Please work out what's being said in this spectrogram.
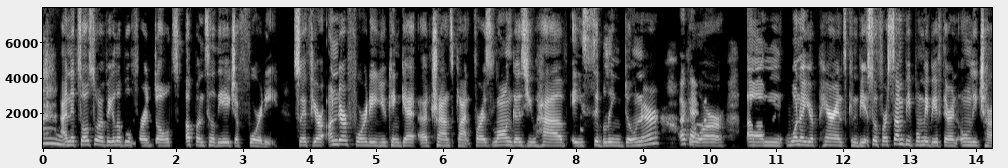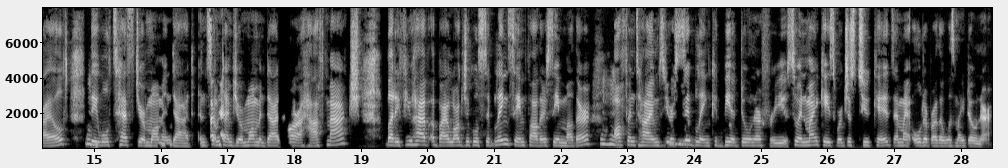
And it's also available for adults up until the age of 40. So if you're under 40, you can get a transplant for as long as you have a sibling donor okay. or um, one of your parents can be. So for some people, maybe if they're an only child, mm-hmm. they will test your mom and dad. And sometimes okay. your mom and dad are a half match. But if you have a biological sibling, same father, same mother, mm-hmm. oftentimes your mm-hmm. sibling could be a donor for you. So in my case, we're just two kids and my older brother was my donor.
